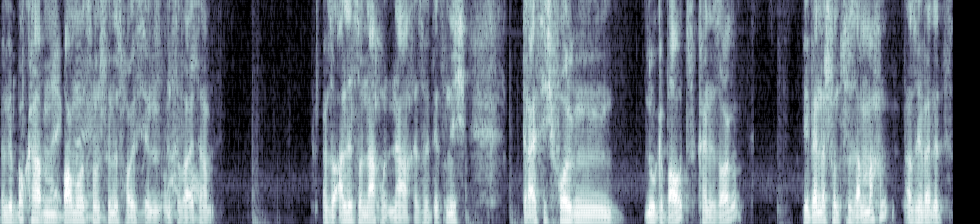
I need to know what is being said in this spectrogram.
wenn wir Bock haben, bauen wir uns noch ein schönes Häuschen und so weiter. Also alles so nach und nach. Es wird jetzt nicht 30 Folgen nur gebaut, keine Sorge. Wir werden das schon zusammen machen. Also ihr werdet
